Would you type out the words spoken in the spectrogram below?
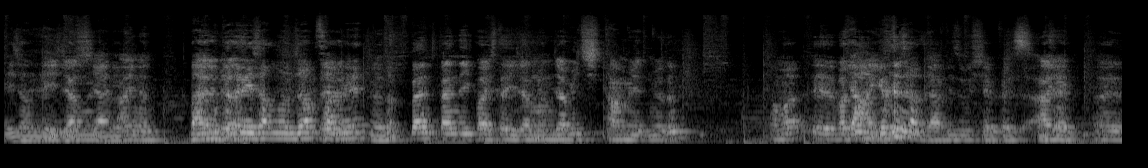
heyecanlıyız. Heyecanlı. Yani Aynen. ben Yani bu kadar heyecanlanacağımı tahmin Evet. etmiyordum. Ben ben de ilk başta heyecanlanacağımı hiç tahmin etmiyordum. Ama e, bakalım. Ya yapacağız ya biz bu işi yaparız. Aynen. aynen.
